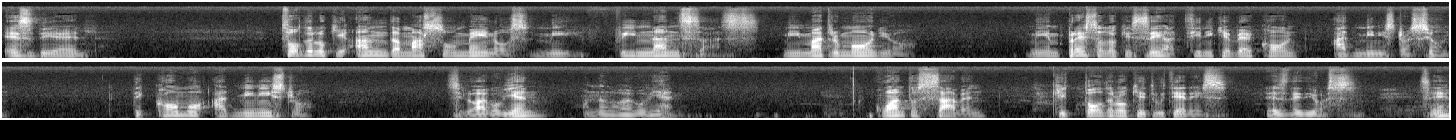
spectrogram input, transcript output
es de Él. Todo lo que anda más o menos, mis finanzas, mi matrimonio, mi empresa, lo que sea, tiene que ver con administración. De cómo administro. Si lo hago bien o no lo hago bien. ¿Cuántos saben que todo lo que tú tienes es de Dios? ¿Sí?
